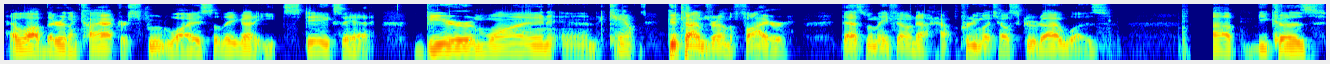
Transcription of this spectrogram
have a lot better than kayakers food wise. So they got to eat steaks. They had beer and wine and camp. Good times around the fire. That's when they found out how pretty much how screwed I was, uh, because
